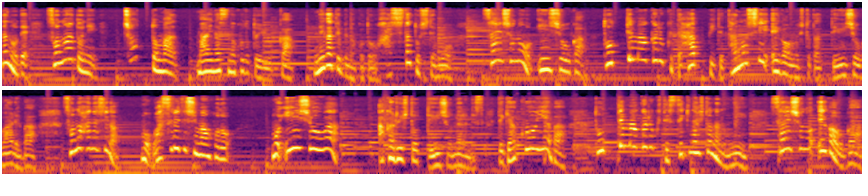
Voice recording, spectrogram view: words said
なのでその後にちょっとまあマイナスなことというかネガティブなことを発したとしても最初の印象がとっても明るくてハッピーで楽しい笑顔の人だっていう印象があればその話がもう忘れてしまうほどもう印象は明るい人っていう印象になるんです。で逆を言えばとっても明るくて素敵な人なのに最初の笑顔が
